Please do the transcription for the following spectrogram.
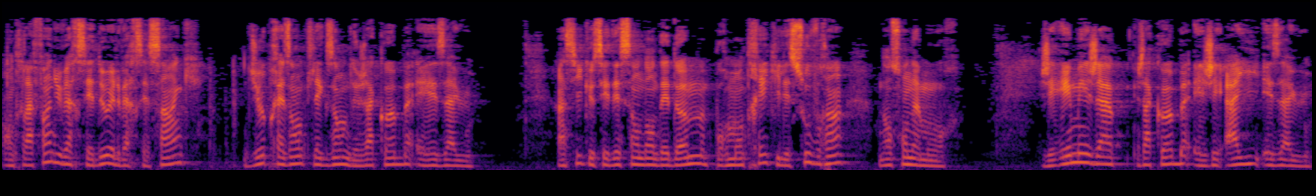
Entre la fin du verset 2 et le verset 5, Dieu présente l'exemple de Jacob et Ésaü, ainsi que ses descendants d'Édom pour montrer qu'il est souverain dans son amour. J'ai aimé Jacob et j'ai haï Ésaü.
